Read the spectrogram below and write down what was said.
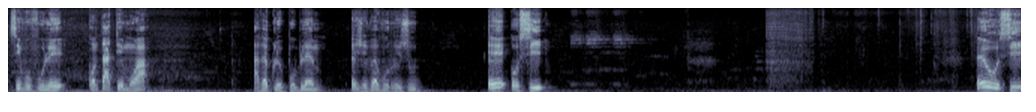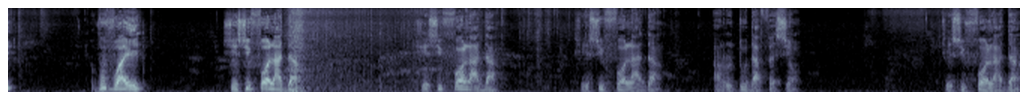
si vous voulez, contactez-moi avec le problème et je vais vous résoudre. Et aussi, et aussi, vous voyez, je suis fort là-dedans. Je suis fort là-dedans. Je suis fort là-dedans. En retour d'affection. Je suis fort là-dedans.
